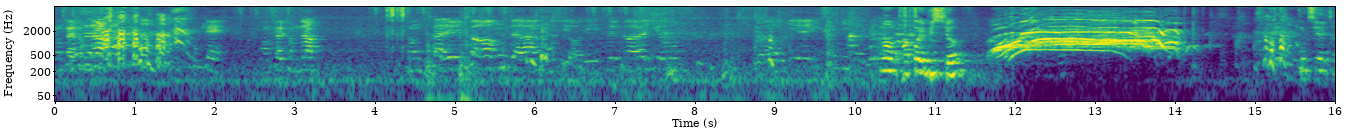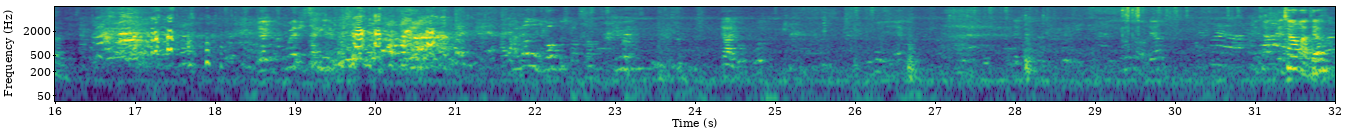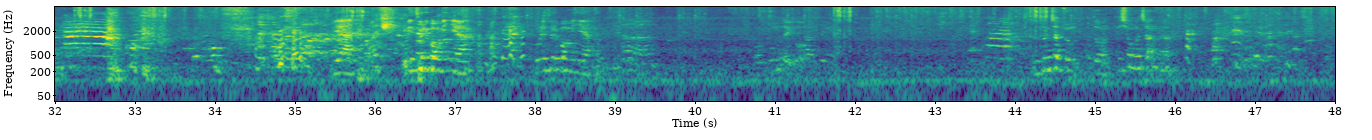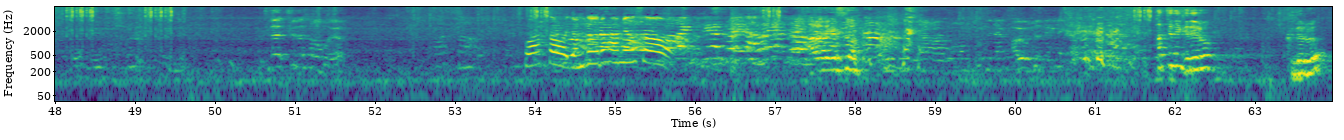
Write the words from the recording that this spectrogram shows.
경찰 청장. 오케이. 경찰 청장. 경찰 청장 옷이 어디 있을까요? 여기에 있습니다. 한번 바꿔 입으시죠. 복수 열전. 야 이거 왜 기상이래? 아니 한 번은 입어보고 싶었어. 이거 야 이거 옷. 근데 이것은 어때요? 괜찮 괜찮은 것 같아요? 미안. 우리 둘이 범인이야. 우리 둘이 범인이야. 어, 뭔데 이거? 살짝 좀 어떤 패션 같지 않나요? 휴대, 휴대서가 뭐예요? 좋았어. 연구를 하면서 알아내겠어. 파트는 그대로? 그대로요?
